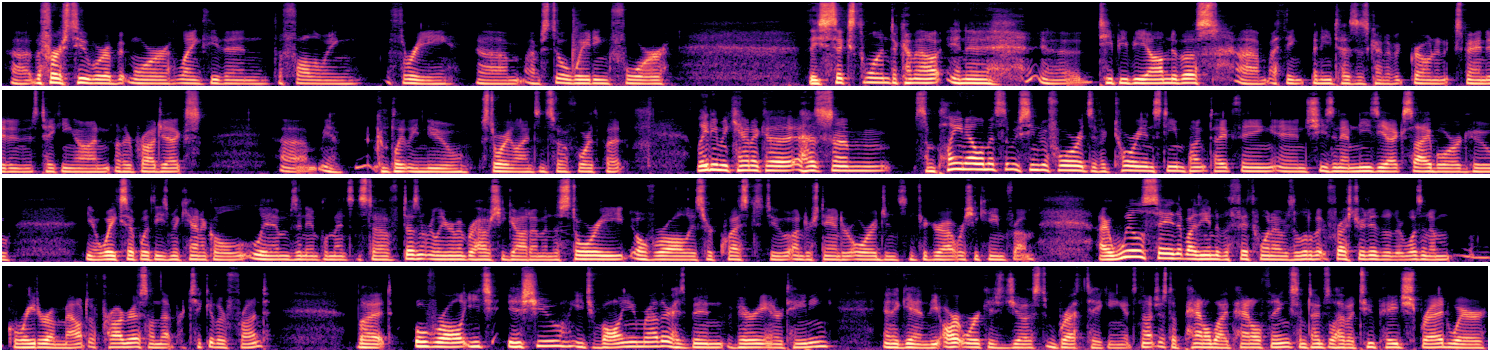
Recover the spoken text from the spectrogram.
Uh, the first two were a bit more lengthy than the following three. Um, I'm still waiting for the sixth one to come out in a, in a TPB omnibus. Um, I think Benitez has kind of grown and expanded and is taking on other projects, um, you know, completely new storylines and so forth. But Lady Mechanika has some some plain elements that we've seen before. It's a Victorian steampunk type thing, and she's an amnesiac cyborg who you know, wakes up with these mechanical limbs and implements and stuff. Doesn't really remember how she got them, and the story overall is her quest to understand her origins and figure out where she came from. I will say that by the end of the fifth one, I was a little bit frustrated that there wasn't a greater amount of progress on that particular front. But overall, each issue, each volume rather, has been very entertaining. And again, the artwork is just breathtaking. It's not just a panel by panel thing. Sometimes they'll have a two page spread where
